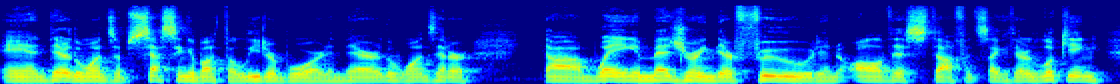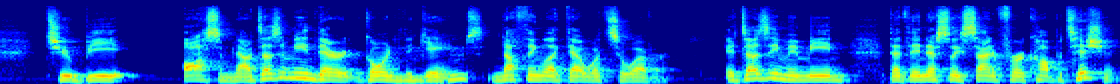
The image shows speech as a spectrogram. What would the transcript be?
and they're the ones obsessing about the leaderboard, and they're the ones that are um, weighing and measuring their food and all of this stuff. It's like they're looking to be awesome. Now it doesn't mean they're going to the mm-hmm. games, nothing like that whatsoever. It doesn't even mean that they necessarily sign up for a competition.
